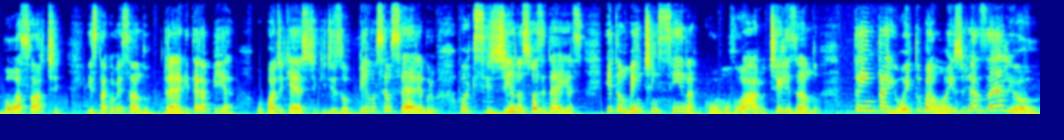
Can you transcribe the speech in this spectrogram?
boa sorte. Está começando Drag Terapia, o podcast que desopila o seu cérebro, oxigena suas ideias e também te ensina como voar utilizando 38 balões de gazélio.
